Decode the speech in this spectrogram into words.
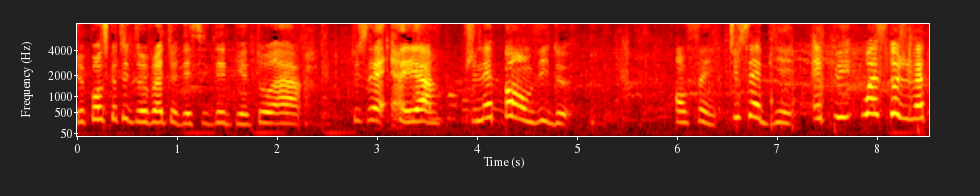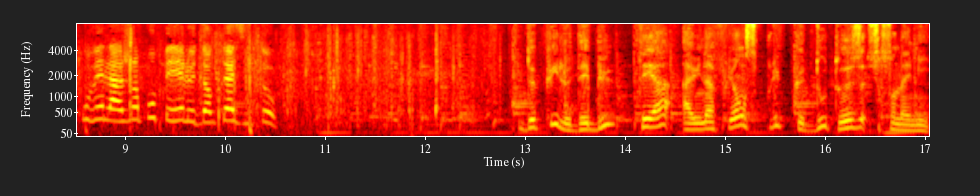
Je pense que tu devrais te décider bientôt à... Tu sais, Théa, je n'ai pas envie de... Enfin, tu sais bien. Et puis, où est-ce que je vais trouver l'argent pour payer le docteur Zito? Depuis le début, Théa a une influence plus que douteuse sur son amie,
